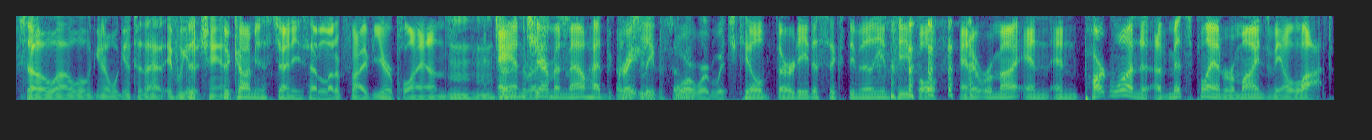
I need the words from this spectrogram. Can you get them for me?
So uh, we'll, you know, we'll get to that if we get a chance. The communist Chinese had a lot of five-year plans, Mhm. So and Chairman Mao had the Great Leap the Soviets. Forward, which killed 30 to 60 million people. and it remind and and part one of Mitt's plan reminds me a lot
